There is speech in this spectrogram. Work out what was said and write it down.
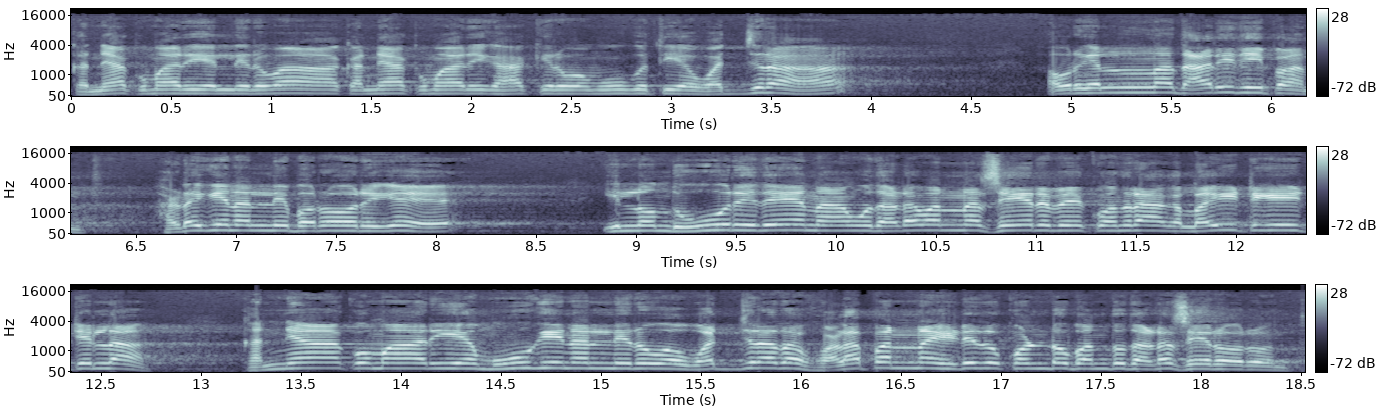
ಕನ್ಯಾಕುಮಾರಿಯಲ್ಲಿರುವ ಕನ್ಯಾಕುಮಾರಿಗೆ ಹಾಕಿರುವ ಮೂಗುತಿಯ ವಜ್ರ, ಅವರಿಗೆಲ್ಲ ದಾರಿದೀಪ ಅಂತ. ಹಡಗಿನಲ್ಲಿ ಬರೋರಿಗೆ ಇಲ್ಲೊಂದು ಊರಿದೆ, ನಾವು ದಡವನ್ನು ಸೇರಬೇಕು ಅಂದರೆ ಆಗ ಲೈಟ್ ಗೀಟ್ ಇಲ್ಲ. ಕನ್ಯಾಕುಮಾರಿಯ ಮೂಗಿನಲ್ಲಿರುವ ವಜ್ರದ ಹೊಳಪನ್ನು ಹಿಡಿದುಕೊಂಡು ಬಂದು ದಡ ಸೇರೋರು ಅಂತ.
